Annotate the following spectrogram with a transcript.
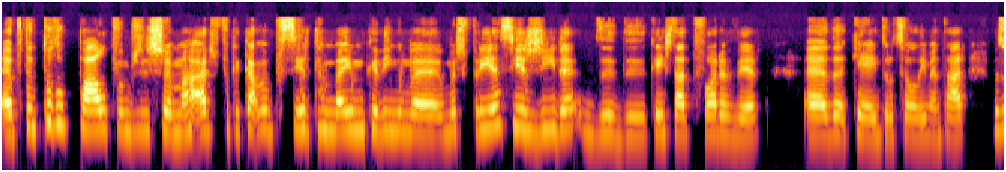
Uh, portanto, todo o palco, vamos lhe chamar, porque acaba por ser também um bocadinho uma, uma experiência gira de, de quem está de fora ver, uh, de, que é a introdução alimentar. Mas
